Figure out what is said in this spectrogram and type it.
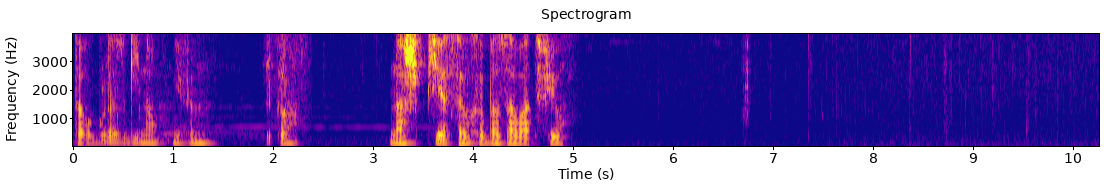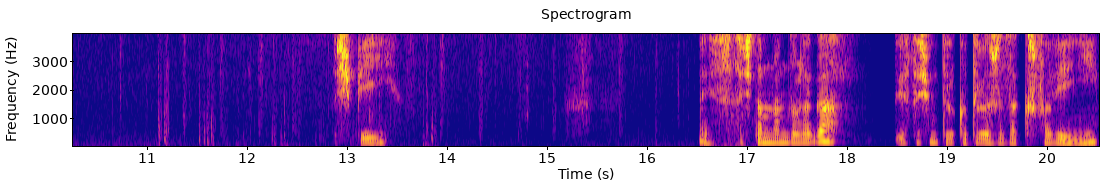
To w ogóle zginął. Nie wiem, czy go nasz pieseł chyba załatwił. Śpi. Jest, coś tam nam dolega? Jesteśmy tylko tyle, że zakrwawieni.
